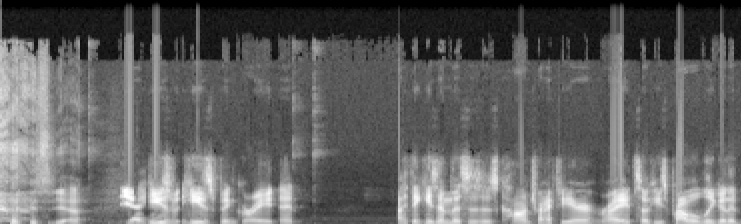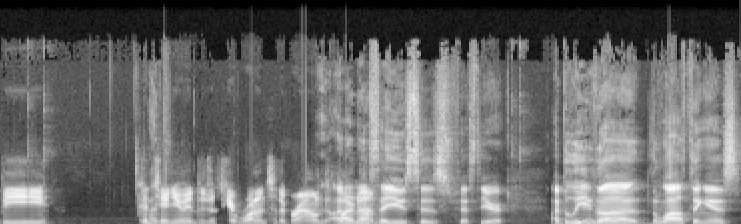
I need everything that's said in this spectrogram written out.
good. yeah. Yeah, he's he's been great, and I think he's in this is his contract year, right? So he's probably going to be continuing to just get run into the ground. I don't know if they used his fifth year. I believe uh, the wild thing is,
